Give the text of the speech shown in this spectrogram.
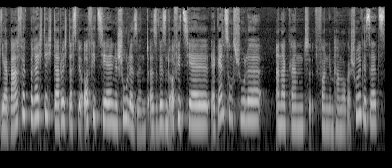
ja, BAföG berechtigt, dadurch, dass wir offiziell eine Schule sind. Also wir sind offiziell Ergänzungsschule, anerkannt von dem Hamburger Schulgesetz.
